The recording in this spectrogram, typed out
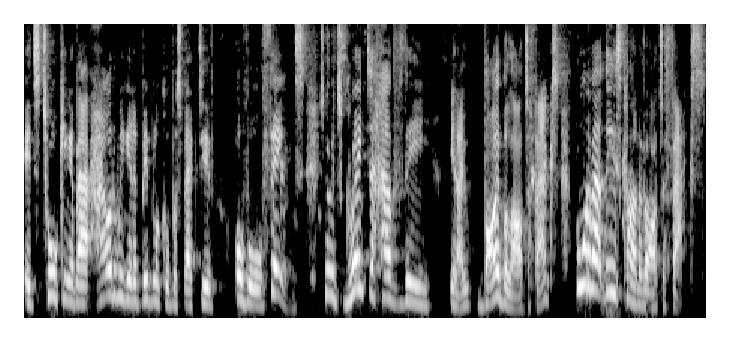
It's talking about how do we get a biblical perspective of all things. So it's great to have the, you know, Bible artifacts, but what about these kind of artifacts?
